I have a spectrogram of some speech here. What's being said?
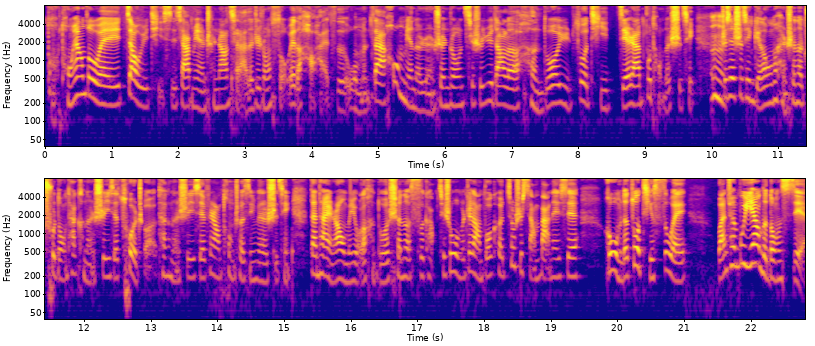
同同样作为教育体系下面成长起来的这种所谓的好孩子，我们在后面的人生中其实遇到了很多与做题截然不同的事情。嗯这些事情给了我们很深的触动，它可能是一些挫折，它可能是一些非常痛彻心扉的事情，但它也让我们有了很多深的思考。其实我们这档播客就是想把那些和我们的做题思维完全不一样的东西。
